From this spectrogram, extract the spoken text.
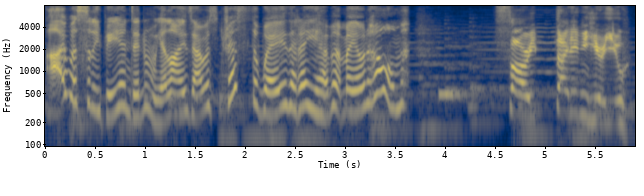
I was sleepy and didn't realize I was dressed the way that I am at my own home. Sorry, I didn't hear you.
